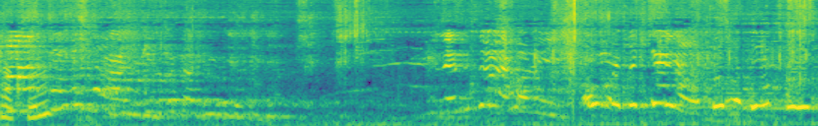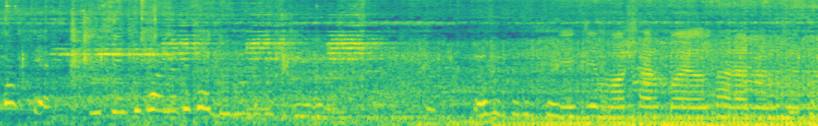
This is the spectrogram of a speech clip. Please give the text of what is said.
থাকুন। এই যে মশার কয়েল ধরানোর জন্য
